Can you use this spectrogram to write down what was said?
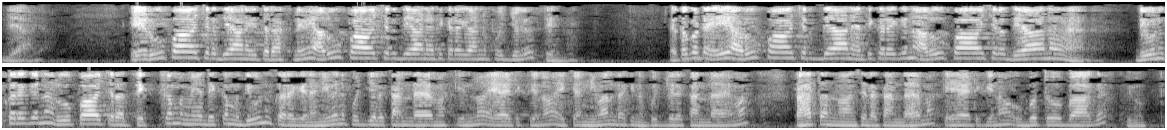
ධානය. ඒ රූපාවචර ධානය විතරක් නෙවෙයි අරූපාවචර ධානය ඇති කරගන්න පුජ්‍යලොත් ඉන්නවා. එතකොට ඒ අරූපාවචර ධානය ඇති කරගෙන අරූපාවචර ධානය දිනු කරගෙන රූපාවචරත් එක්කම මේ දෙකම දිනු කරගෙන නිවන පුජ්‍යල කණ්ඩායමක් ඉන්නවා. ඒ අයට කියනවා ඒ කියන්නේ නිවන් දකින්න පුජ්‍යල කණ්ඩායමක්, රහතන් වහන්සේලා කණ්ඩායමක්. ඒ අයට කියනවා උබතෝ භාග විමුක්ති.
